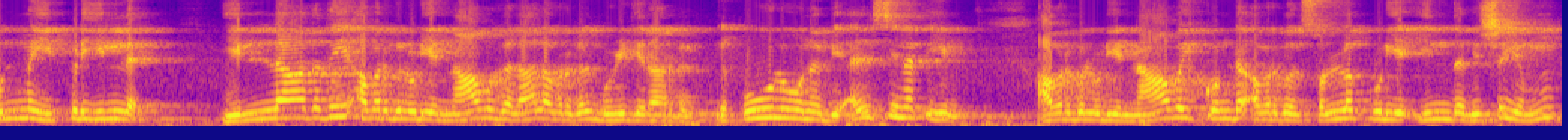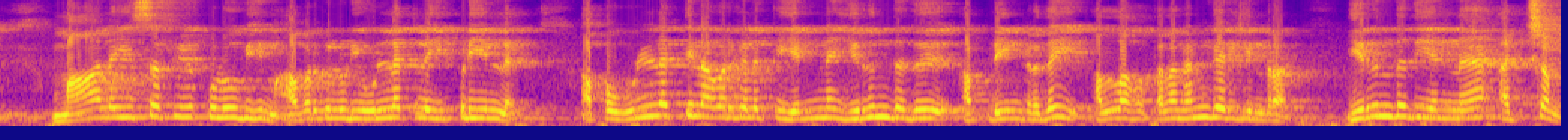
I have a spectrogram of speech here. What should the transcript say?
உண்மை இப்படி இல்லை. இல்லாததை அவர்களுடைய நாவுகளால் அவர்கள் மொழிகிறார்கள். யகூலூன பி அல்சினதிஹிம் அவர்களுடைய நாவை கொண்டு அவர்கள் சொல்லக்கூடிய இந்த விஷயம் மாலைச ஃபீ அவர்களுடைய உள்ளத்துல இப்படி இல்லை. அப்போ உள்ளத்தில் அவர்களுக்கு என்ன இருந்தது அப்படின்றதை அல்லாஹு தலா நன்கறிகின்றான். இருந்தது என்ன? அச்சம்.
